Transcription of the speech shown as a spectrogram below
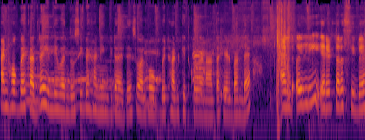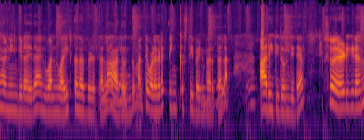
ಆ್ಯಂಡ್ ಹೋಗಬೇಕಾದ್ರೆ ಇಲ್ಲಿ ಒಂದು ಸೀಬೆ ಹಣ್ಣಿನ ಗಿಡ ಇದೆ ಸೊ ಅಲ್ಲಿ ಹೋಗ್ಬಿಟ್ಟು ಹಣ್ಣು ಕಿತ್ಕೊಳ್ಳೋಣ ಅಂತ ಹೇಳಿ ಬಂದೆ. ಆ್ಯಂಡ್ ಇಲ್ಲಿ ಎರಡು ಥರ ಸೀಬೆ ಹಣ್ಣಿನ ಗಿಡ ಇದೆ ಆ್ಯಂಡ್ ಒನ್ ವೈಟ್ ಕಲರ್ ಬಿಡುತ್ತಲ್ಲ, ಅದೊಂದು, ಮತ್ತು ಒಳಗಡೆ ಪಿಂಕ್ ಸೀಬೆ ಹಣ್ಣು ಬರುತ್ತಲ್ಲ, ಆ ರೀತಿದೊಂದಿದೆ. ಸೊ ಎರಡು ಗಿಡನೂ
